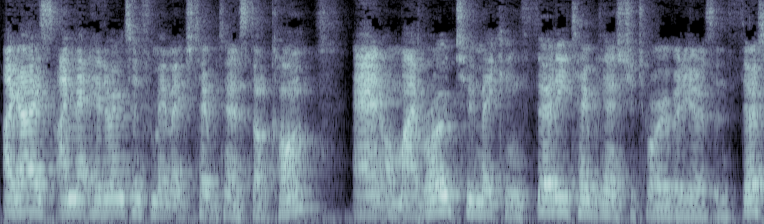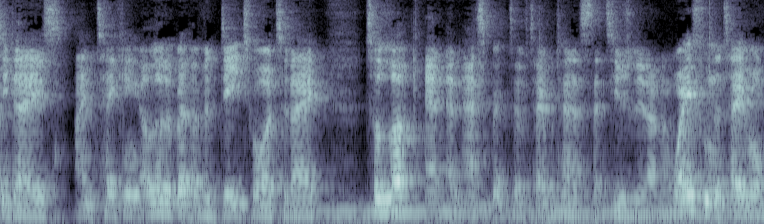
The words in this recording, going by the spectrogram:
Hi guys, I'm Matt Hetherington from mhtabletennis.com and on my road to making 30 table tennis tutorial videos in 30 days, I'm taking a little bit of a detour today to look at an aspect of table tennis that's usually done away from the table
